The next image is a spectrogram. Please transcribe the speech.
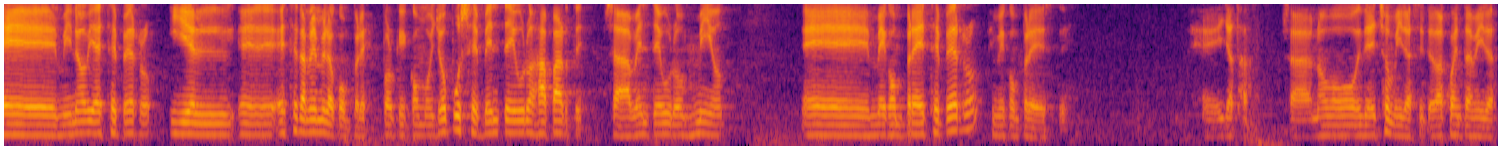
eh, mi novia, este perro. Y el, eh, este también me lo compré. Porque como yo puse 20 euros aparte, o sea, 20 euros míos, Eh, me compré este perro y me compré este. Y ya está. O sea, no. De hecho, mira, si te das cuenta, mira.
